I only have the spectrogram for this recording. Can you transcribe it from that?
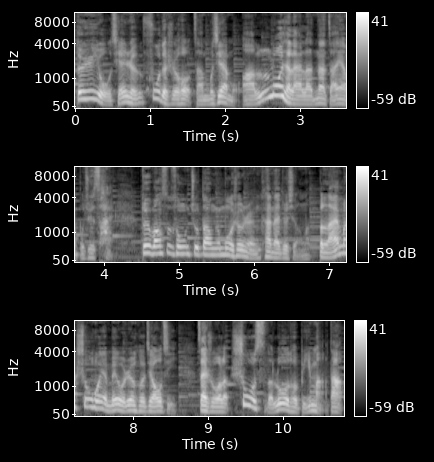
对于有钱人富的时候，咱不羡慕啊，落下来了，那咱也不去踩。对王思聪就当个陌生人看待就行了。本来嘛，生活也没有任何交集。再说了，瘦死的骆驼比马大，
